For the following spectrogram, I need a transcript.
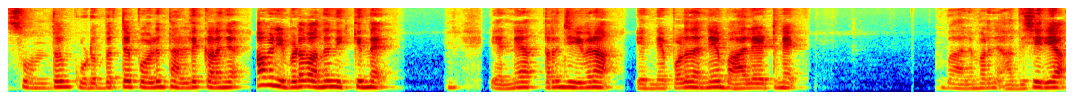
സ്വന്തം കുടുംബത്തെ പോലും തള്ളിക്കളഞ്ഞ് അവൻ ഇവിടെ വന്ന് നിൽക്കുന്നേ. എന്നെ അത്ര ജീവനാ. എന്നെ പോലെ തന്നെ ബാലേട്ടനെ. ബാലൻ പറഞ്ഞു അത് ശരിയാ.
